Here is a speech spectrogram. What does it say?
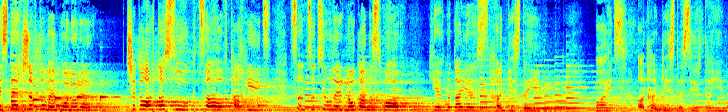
Էստեղ շփտում են բոլորը, չկա արտասուկ, ցավ, թախից, ցնծություն էր լոկանսպար եւ մտա ես հանգիստ իմ, բայց անհանգիստ է սիրտը իմ։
